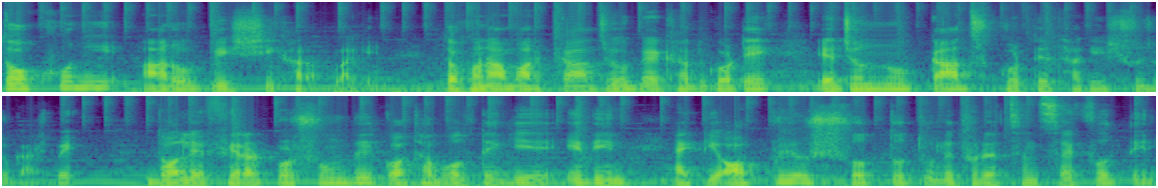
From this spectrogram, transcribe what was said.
তখনই আরও বেশি খারাপ লাগে। তখন আমার কাজও ব্যাঘাত ঘটে, এজন্য কাজ করতে থাকি, সুযোগ আসবে। দলে ফেরার প্রসঙ্গে কথা বলতে গিয়ে এদিন একটি অপ্রিয় সত্য তুলে ধরেছেন সাইফুদ্দিন।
